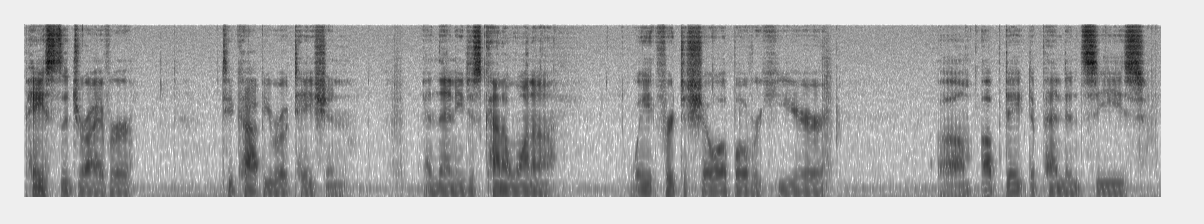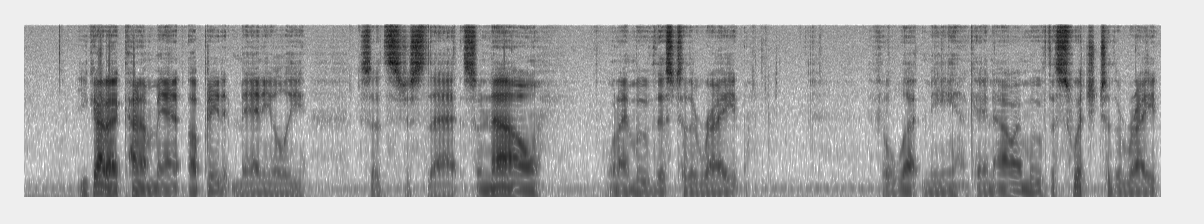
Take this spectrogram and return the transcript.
paste the driver to copy rotation and then you just kind of want to wait for it to show up over here um, update dependencies you gotta kind of man update it manually so it's just that so now when I move this to the right if it'll let me. Okay, now I move the switch to the right.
